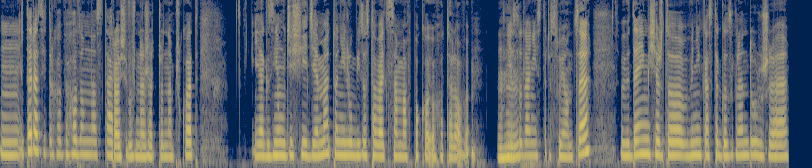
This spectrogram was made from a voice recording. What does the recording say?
Mm, teraz i trochę wychodzą na starość różne rzeczy. Na przykład jak z nią gdzieś jedziemy, to nie lubi zostawać sama w pokoju hotelowym. Mhm. Jest to dla niej stresujące. Wydaje mi się, że to wynika z tego względu, że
